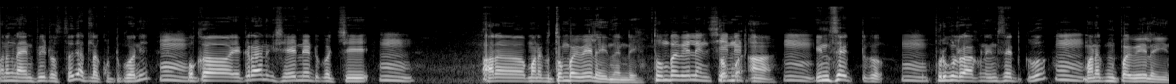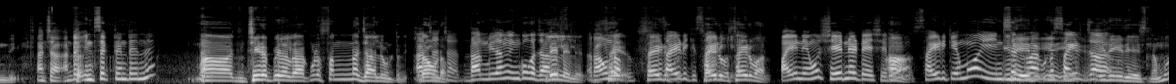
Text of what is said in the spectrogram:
మనకు నైన్ ఫీట్ వస్తుంది అట్లా కుట్టుకొని. ఒక ఎకరానికి షేడ్ నెట్కి వచ్చి మనకు తొంభై వేలు అయిందండి తొంభై వేలు అయింది. ఇన్సెక్ట్కు. పురుగులు రాకుండా ఇన్సెక్ట్కు. మనకు ముప్పై వేలు అయింది అచ్చా అంటే ఇన్సెక్ట్ అంటే చీడపీడలు రాకుండా సన్న జాలి ఉంటుంది రౌండ్ దాని మీద ఇంకొక జాలి. రౌండ్ సైడ్- సైడ్- సైడ్కి సైడ్- కి. వాల్. పైన ఏమో షేడ్ నెట్ వేసారు సైడ్కి ఏమో సైడ్ ఇది ఇది వేసినాము.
